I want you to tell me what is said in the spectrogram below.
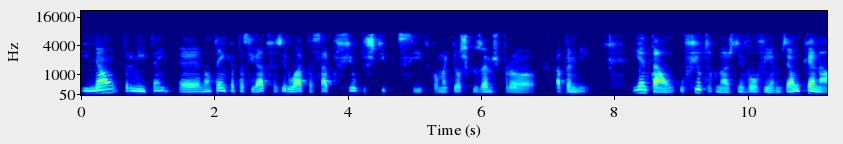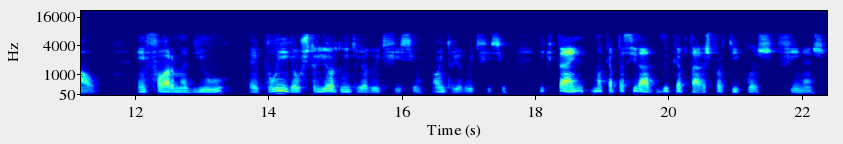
e não permitem, uh, não têm capacidade de fazer o ar passar por filtros tipo tecido, como aqueles que usamos para a pandemia. E então, o filtro que nós desenvolvemos é um canal em forma de U uh, que liga o exterior do interior do edifício ao interior do edifício e que tem uma capacidade de captar as partículas finas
